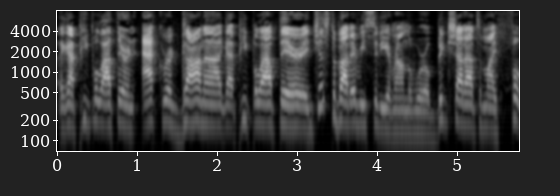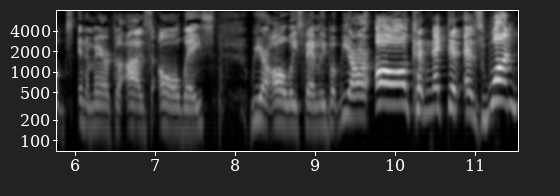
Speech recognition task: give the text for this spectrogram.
I got people out there in Accra, Ghana. I got people out there in just about every city around the world. Big shout out to my folks in America, as always. We are always family, but we are all connected as one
